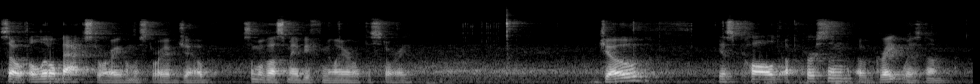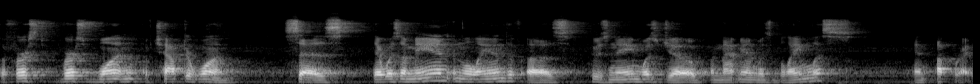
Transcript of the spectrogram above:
So, a little backstory on the story of Job. Some of us may be familiar with the story. Job is called a person of great wisdom. The first verse 1 of chapter 1 says, There was a man in the land of Uz whose name was Job, and that man was blameless and upright,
